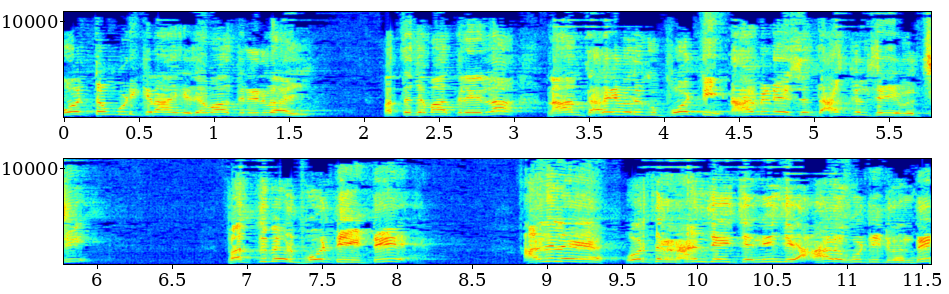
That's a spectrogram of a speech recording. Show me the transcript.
ஓட்டம் பிடிக்கிறாங்க ஜமாத்து நிர்வாகி. மத்த ஜமாத்துல எல்லாம் நான் தலைவருக்கு போட்டி நாமினேஷன் தாக்கல் செய்ய வச்சு பத்து பேர் போட்டியிட்டு அதுல ஒருத்தர் நான் ஜெயிச்ச நீங்க ஆளை கூட்டிட்டு வந்து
